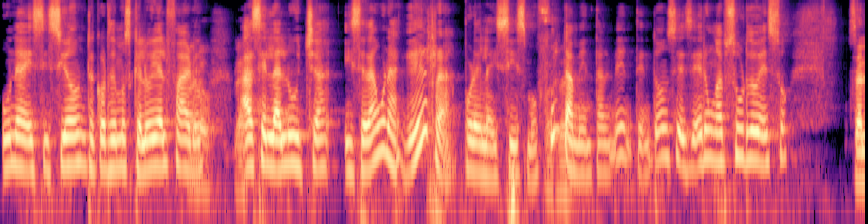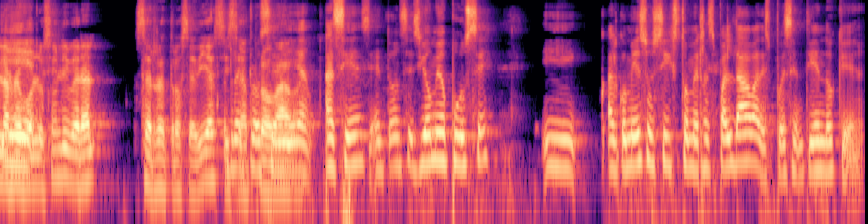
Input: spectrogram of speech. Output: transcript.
una decisión, recordemos que Eloy Alfaro hace la lucha y se da una guerra por el laicismo, fundamentalmente. Entonces era un absurdo eso. O sea, la revolución liberal se retrocedía si se aprobaba. Así es, entonces yo me opuse y al comienzo Sixto me respaldaba, después entiendo que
